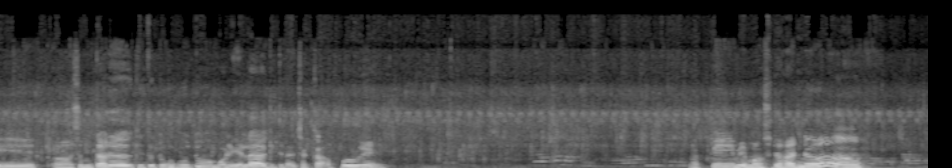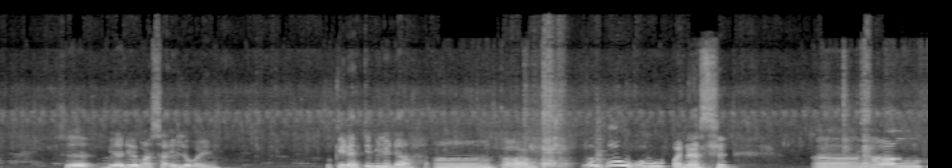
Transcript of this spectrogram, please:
Okay, uh, sementara kita tunggu tu bolehlah kita nak cakap apa kan. Tapi memang sederhana lah. Se biar dia masak elok kan. Okay, nanti bila dah uh, karang. Oh, oh, oh, panas. Uh, karang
